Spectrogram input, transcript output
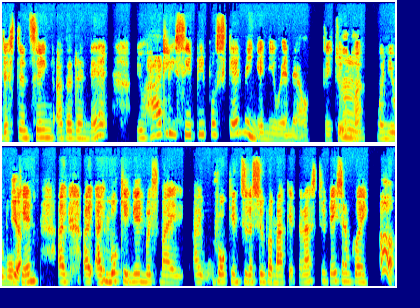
distancing. Other than that, you hardly see people scanning anywhere now. Te tuunga, When you walk Yeah. in, I, I, I'm walking in with my, I walk into the supermarket the last two days and I'm going, oh,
